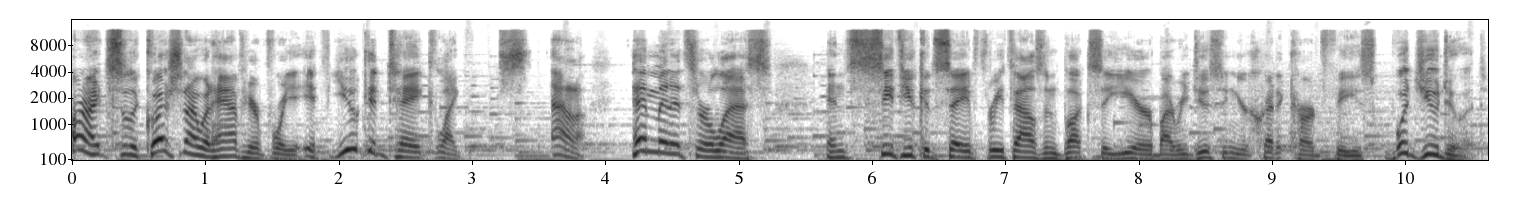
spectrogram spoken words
All right. So the question I would have here for you, if you could take like I don't know, ten minutes or less and see if you could save 3000 bucks a year by reducing your credit card fees, would you do it?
